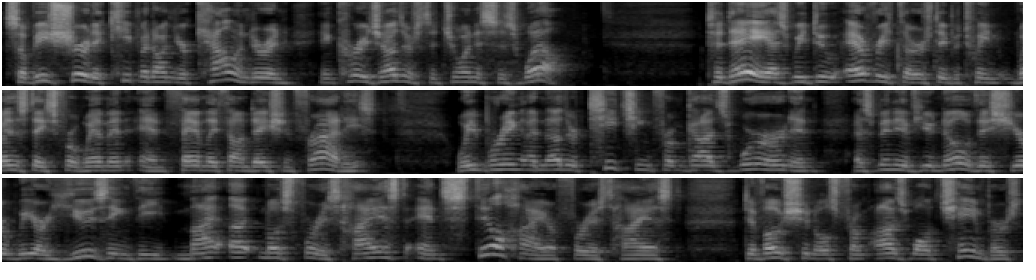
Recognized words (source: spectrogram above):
so be sure to keep it on your calendar and encourage others to join us as well. Today, as we do every Thursday between Wednesdays for Women and Family Foundation Fridays, we bring another teaching from God's Word. And as many of you know, this year we are using the My Utmost for His Highest and Still Higher for His Highest devotionals from Oswald Chambers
